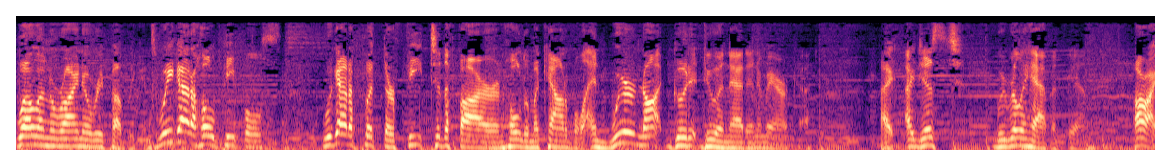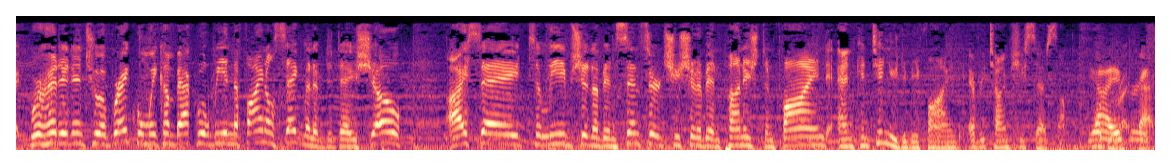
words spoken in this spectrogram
Well, and the RINO Republicans. We got to hold people's, we got to put their feet to the fire and hold them accountable. And we're not good at doing that in America. I, I just, we really haven't been. All right, we're headed into a break. When we come back, we'll be in the final segment of today's show. I say Tlaib shouldn't have been censored. She should have been punished and fined and continue to be fined every time she says something. Yeah, We'll I right agree. back.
